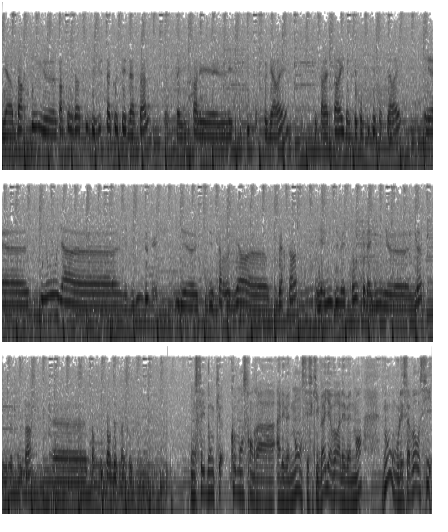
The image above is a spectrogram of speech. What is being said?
Il y a un parking, parking Vinci qui est juste à côté de la salle, ça évitera les, les soucis pour se garer, parce que ça reste Paris, donc c'est compliqué pour se garer. Et euh, sinon, il y, a, euh, il y a des lignes de bus qui, euh, desservent bien euh, Coubertin. Il y a une ligne de métro, c'est la ligne euh, 9, si je ne me trompe pas, sortie porte de Saint-Cloud. On sait donc comment se rendre à, à l'événement, on sait ce qu'il va y avoir à l'événement. Nous, on voulait savoir aussi,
